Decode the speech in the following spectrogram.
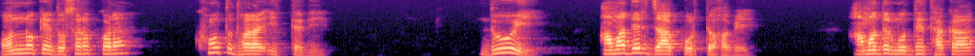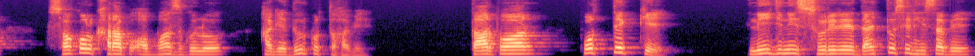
অন্যকে দোষারোপ করা, খুঁত ধরা ইত্যাদি। দুই, আমাদের যা করতে হবে। আমাদের মধ্যে থাকা সকল খারাপ অভ্যাসগুলো আগে দূর করতে হবে। তারপর প্রত্যেককে নিজ নিজ শরীরে দায়িত্বশীল হিসাবে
